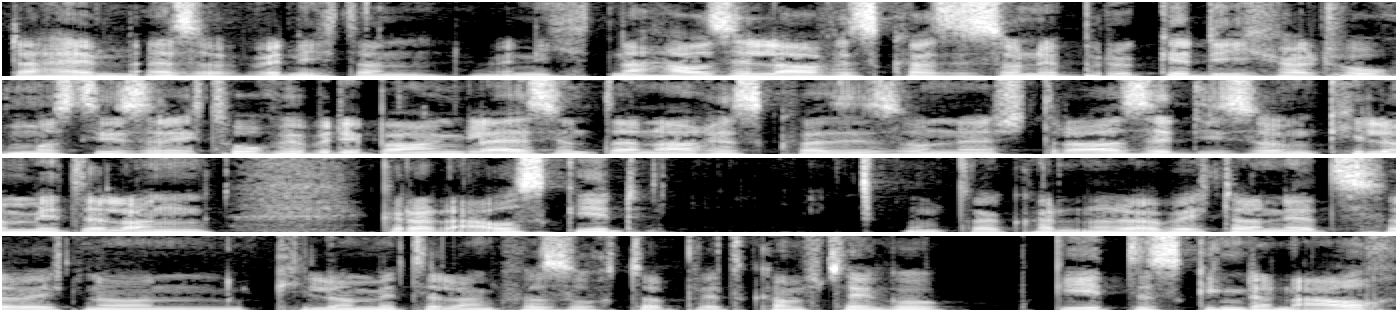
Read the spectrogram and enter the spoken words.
daheim, also wenn ich dann, wenn ich nach Hause laufe, ist quasi so eine Brücke, die ich halt hoch muss, die ist recht hoch über die Bahngleise und danach ist quasi so eine Straße, die so einen Kilometer lang geradeaus geht. Und da kann, habe ich dann jetzt, habe ich noch einen Kilometer lang versucht, ob Wettkampftempo geht, das ging dann auch.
